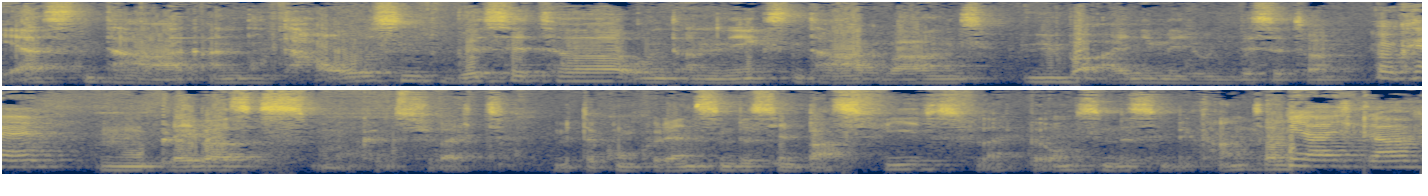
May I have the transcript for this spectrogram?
ersten Tag an die 1000 Visitor und am nächsten Tag waren es über eine Million Visitor. Okay. Hm, Playbus ist, man könnte es vielleicht mit der Konkurrenz ein bisschen Buzzfeed, ist vielleicht bei uns ein bisschen bekannter. Ja, ich glaube.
